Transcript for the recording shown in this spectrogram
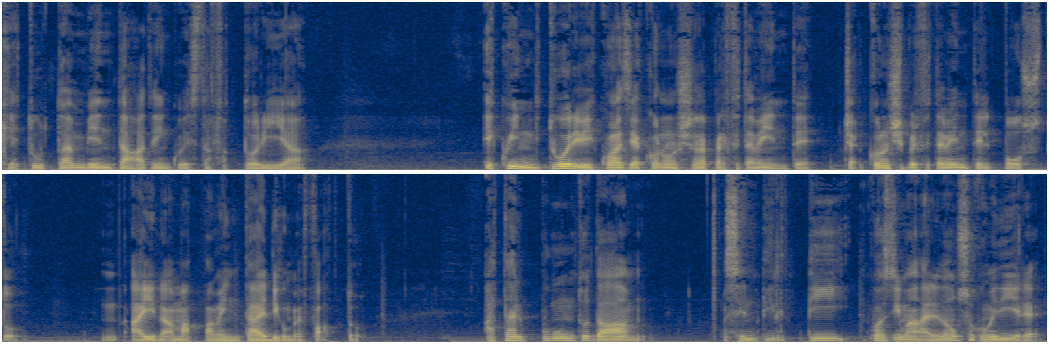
che è tutta ambientata in questa fattoria e quindi tu arrivi quasi a conoscerla perfettamente, cioè conosci perfettamente il posto, hai una mappa mentale di come è fatto, a tal punto da sentirti quasi male, non so come dire.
